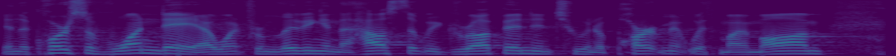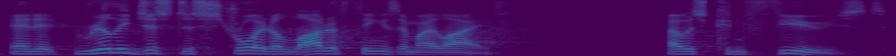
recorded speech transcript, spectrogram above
in the course of one day, I went from living in the house that we grew up in into an apartment with my mom. And it really just destroyed a lot of things in my life. I was confused.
